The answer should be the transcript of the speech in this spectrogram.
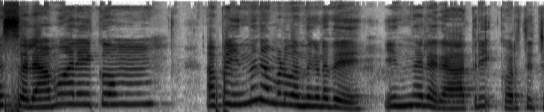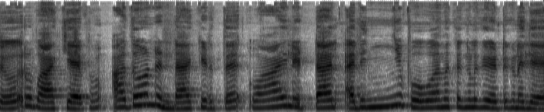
അസ്സലാമു അലൈക്കും അപ്പം ഇന്ന് നമ്മൾ വന്നിക്കണതേ ഇന്നലെ രാത്രി കുറച്ച് ചോറ് ബാക്കിയായപ്പം അതുകൊണ്ട് ഉണ്ടാക്കിയെടുത്ത് വായിലിട്ടാൽ അലിഞ്ഞു പോവാന്നൊക്കെ നിങ്ങൾ കേട്ടിക്കണില്ലേ?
